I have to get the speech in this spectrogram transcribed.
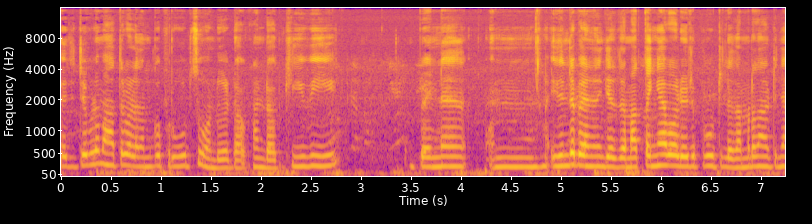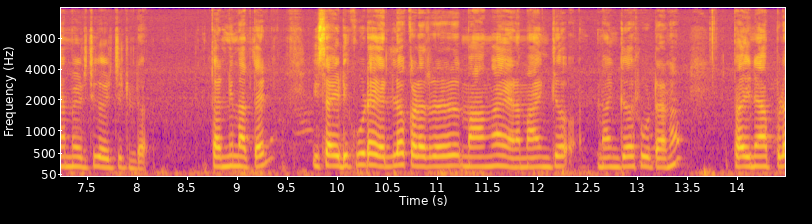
വെജിറ്റബിൾ മാത്രമല്ല നമുക്ക് ഫ്രൂട്ട്സും ഉണ്ട് കേട്ടോ. കണ്ടോ? കിവി പിന്നെ ഇതിന്റെ പേര് എനിക്കറിയാം മത്തങ്ങ പോലെ ഒരു ഫ്രൂട്ടില്ല നമ്മുടെ നാട്ടിൽ ഞാൻ മേടിച്ച് കഴിച്ചിട്ടുണ്ട്. തണ്ണിമത്തൻ. ഈ സൈഡിൽ കൂടെ യെല്ലോ കളർ മാങ്ങയാണ്. മാങ്കോ മാങ്കോ ഫ്രൂട്ടാണ്. പൈനാപ്പിൾ.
